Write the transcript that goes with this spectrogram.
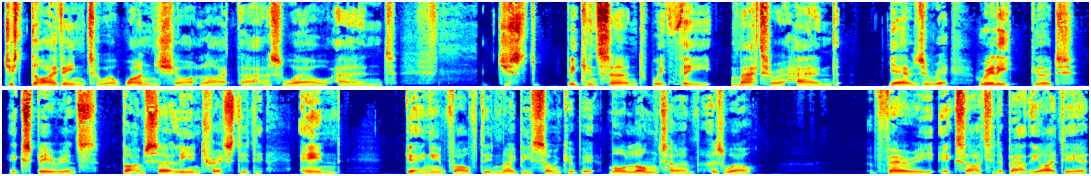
just dive into a one shot like that as well and just be concerned with the matter at hand. Yeah, it was a re- really good experience, but I'm certainly interested in getting involved in maybe something a bit more long term as well very excited about the idea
